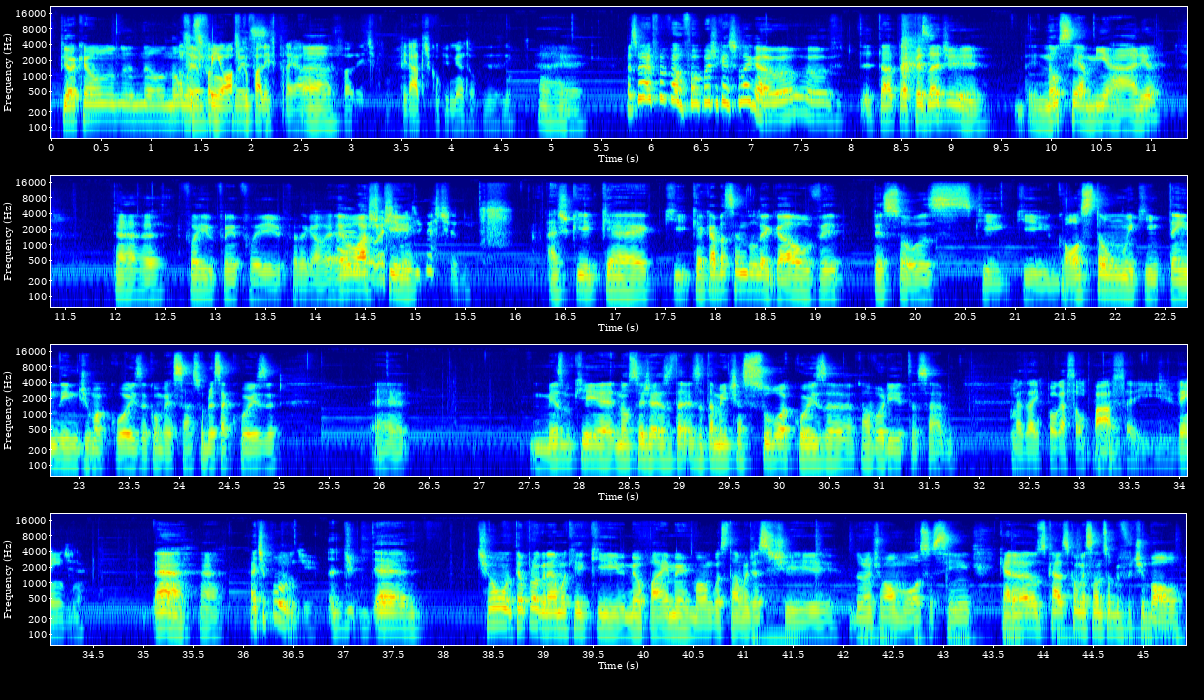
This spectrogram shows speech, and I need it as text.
pior que eu não, não, não sei lembro. se foi em off que eu mas- falei isso pra ela. Ah. Eu falei, tipo, Piratas com Pimenta, uma coisa assim. Ah, é. Mas foi, foi, foi um podcast legal. Eu- eu- tá- apesar de não ser a minha área, tá, foi, foi, foi, foi legal. Eu acho Ah, achei que. muito divertido. Acho que, que, é, que, que acaba sendo legal ver pessoas que, que gostam e que entendem de uma coisa, conversar sobre essa coisa. É, mesmo que é, não seja exata- exatamente a sua coisa favorita, sabe? Mas a empolgação passa e vende, né? É, é. É tipo, de- é, tinha um, tem um programa que, que meu pai e meu irmão gostavam de assistir durante o almoço, assim, que era os caras conversando sobre futebol.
